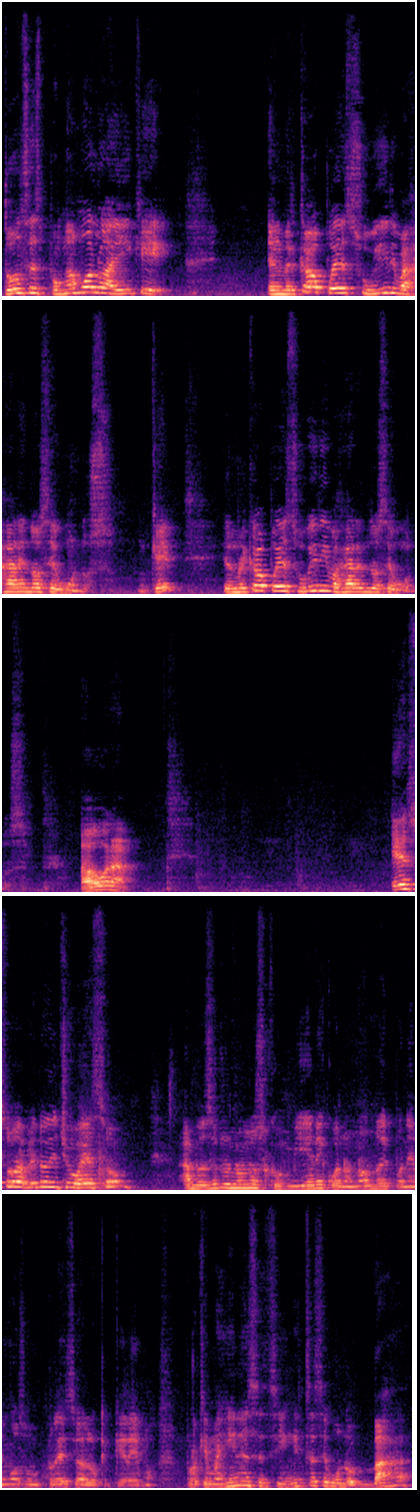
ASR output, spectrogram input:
Entonces, pongámoslo ahí que el mercado puede subir y bajar en dos segundos. ¿Ok? El mercado puede subir y bajar en dos segundos. Ahora, eso, habiendo dicho eso, a nosotros no nos conviene cuando no le ponemos un precio a lo que queremos. Porque imagínense si en este segundo baja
